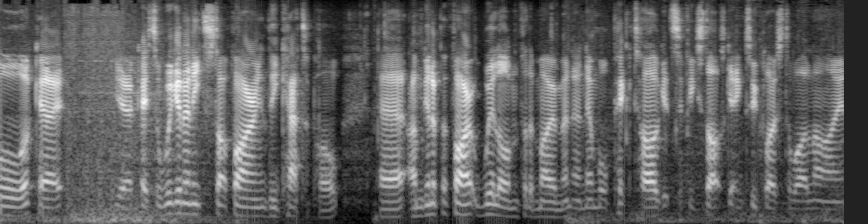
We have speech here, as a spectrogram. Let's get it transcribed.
Oh, okay. Yeah, okay, so we're going to need to start firing the catapult. Uh, I'm going to put fire at Will on for the moment, and then we'll pick targets if he starts getting too close to our line.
